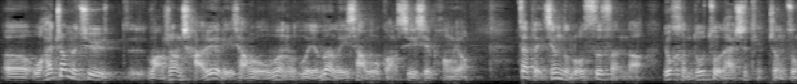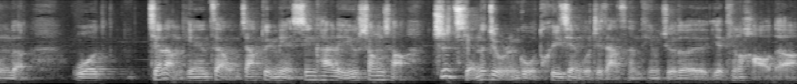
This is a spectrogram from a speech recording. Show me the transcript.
呃，我还专门去网上查阅了一下，我问我也问了一下我广西一些朋友，在北京的螺蛳粉呢，有很多做的还是挺正宗的，我。前两天在我们家对面新开了一个商场，之前呢就有人给我推荐过这家餐厅，觉得也挺好的啊。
